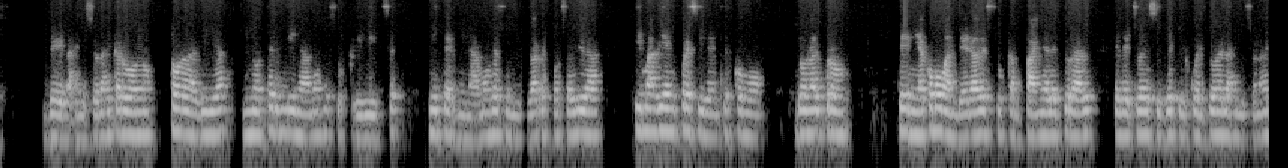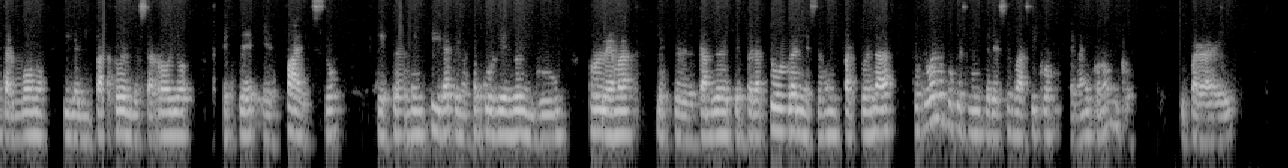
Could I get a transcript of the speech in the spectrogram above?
de las emisiones de carbono todavía no terminamos de suscribirse ni terminamos de asumir la responsabilidad. Y más bien presidentes como Donald Trump tenía como bandera de su campaña electoral el hecho de decir que el cuento de las emisiones de carbono y del impacto del desarrollo este, es falso, que esto es mentira, que no está ocurriendo ningún problema este, de cambio de temperatura, ni eso es un impacto de nada, porque bueno, porque sus intereses básicos eran económicos y para él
